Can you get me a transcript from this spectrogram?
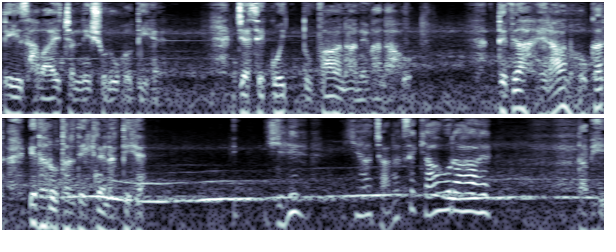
तेज हवाएँ चलनी शुरू होती हैं, जैसे कोई तूफ़ान आने वाला हो। दिव्या हैरान होकर इधर उधर देखने लगती है। ये ये अचानक से क्या हो रहा है? तभी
